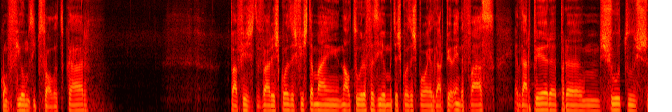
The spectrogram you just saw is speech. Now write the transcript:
com filmes e pessoal a tocar. Pá, fiz de várias coisas, fiz também, na altura, fazia muitas coisas para o Edgar Pera, ainda faço, Edgar Pera, para um, chutos.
